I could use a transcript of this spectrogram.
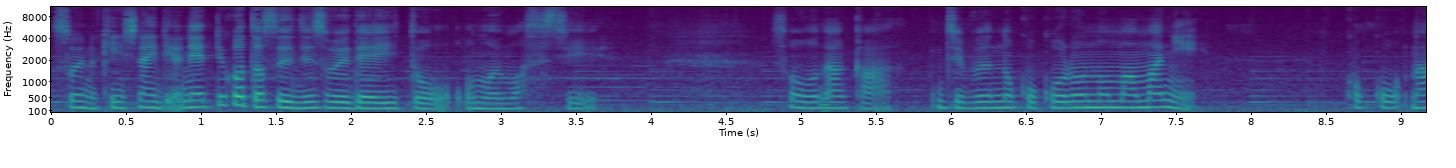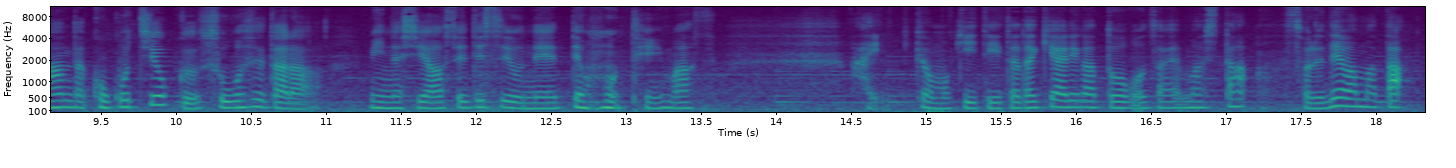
そういうの気にしないんだよねっていうことは全然それでいいと思いますしそうなんか自分の心のままにここなんだ心地よく過ごせたらみんな幸せですよねって思っています。はい、今日も聞いていただきありがとうございました。それではまた。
